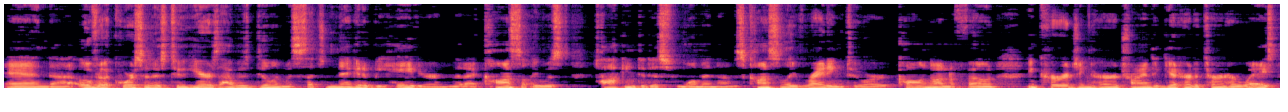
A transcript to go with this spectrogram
And uh, over the course of those two years, I was dealing with such negative behavior that I constantly was talking to this woman. I was constantly writing to her, calling on the phone, encouraging her, trying to get her to turn her ways.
